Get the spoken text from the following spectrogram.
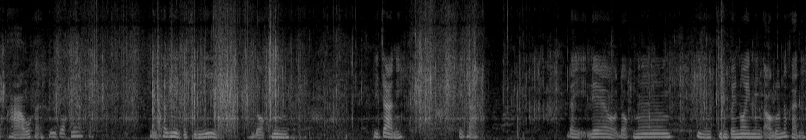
กขาวค่ะคือดอกนึงค่ะนี่ทั้งนี้กับสินี่ดอกหนึ่งนี่จ้านี่นี่ค่ะได้แล้วดอกหนึ่งอีกอย่างกินไปหน่อยหนึงเอาแล้วนะคะนี่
